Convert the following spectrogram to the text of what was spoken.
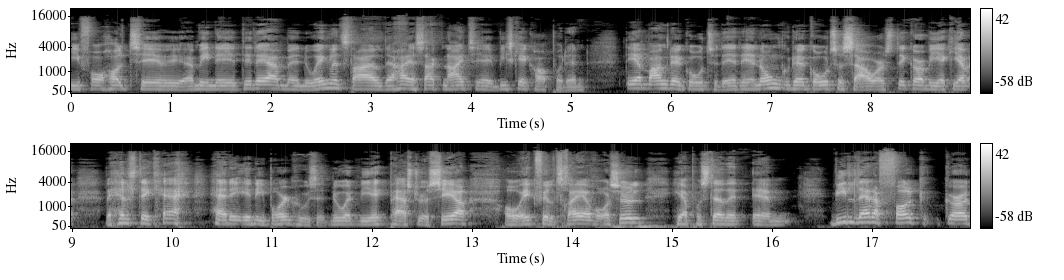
i forhold til, jeg mener, det der med New England style, der har jeg sagt nej til, vi skal ikke hoppe på den. Det er mange, der er gode til det. Det er nogen, der er gode til sours. Det gør vi ikke. Jeg vil helst ikke have, have det inde i bryghuset, nu at vi ikke pasteuriserer og ikke filtrerer vores øl her på stedet. Um, vi lader folk gøre,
